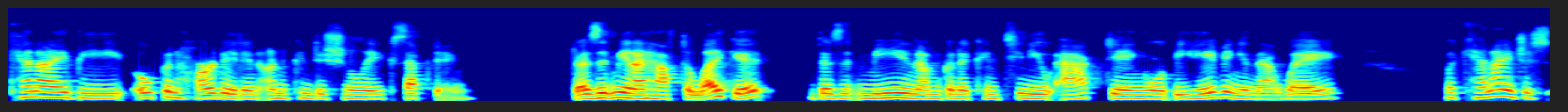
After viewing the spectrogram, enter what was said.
can I be open hearted and unconditionally accepting? Doesn't mean I have to like it, doesn't mean I'm going to continue acting or behaving in that way. But can I just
